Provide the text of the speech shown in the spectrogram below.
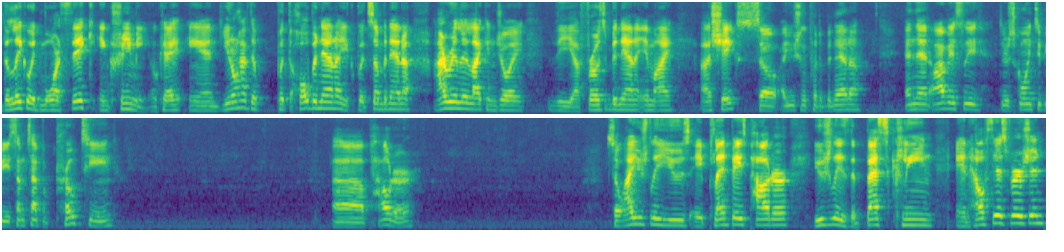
the liquid more thick and creamy, okay? And you don't have to put the whole banana, you can put some banana. I really like enjoying the uh, frozen banana in my uh, shakes, so I usually put a banana. And then obviously there's going to be some type of protein uh, powder. So I usually use a plant-based powder, usually is the best clean and healthiest version.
